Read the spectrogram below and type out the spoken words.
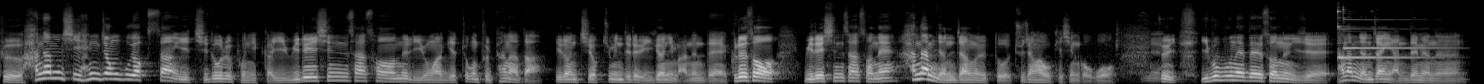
그 하남시 행정구역상 이 지도를 보니까 이 위례 신사선을 이용하기에 조금 불편하다 이런 지역 주민들의 의견이 많은데 그래서 위례 신사선의 하남 연장을 또 주장하고 계신 거고 네. 또이 부분에 대해서는 이제 하남 연장이 안 되면은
